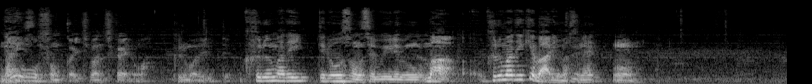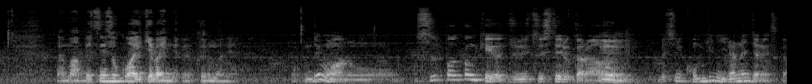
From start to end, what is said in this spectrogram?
な。ないローソンか一番近いのは車で行って。車で行ってローソンセブンイレブン。まあ車で行けばありますね。うん、まあ別にそこは行けばいいんだけど車で。でもあのスーパー関係が充実してるから、うん別にコンビニいらないんじゃないですか。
